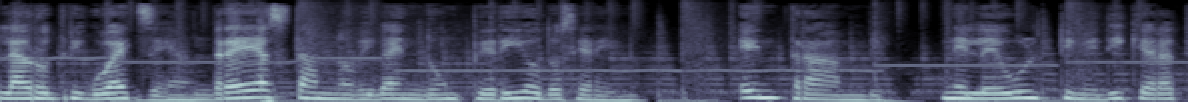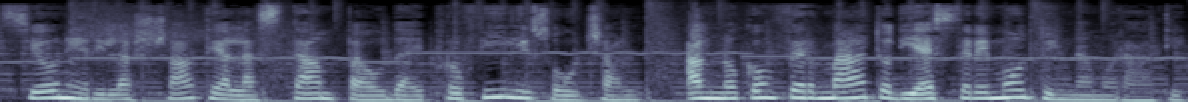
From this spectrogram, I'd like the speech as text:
la Rodriguez e Andrea stanno vivendo un periodo sereno. Entrambi, nelle ultime dichiarazioni rilasciate alla stampa o dai profili social, hanno confermato di essere molto innamorati.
